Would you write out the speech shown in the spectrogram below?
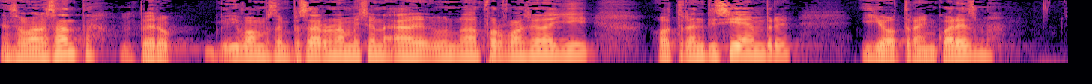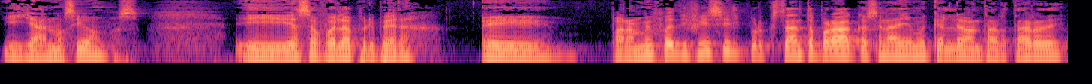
en Semana Santa. Pero íbamos a empezar una misión, eh, una formación allí, otra en diciembre y otra en cuaresma. Y ya nos íbamos. Y esa fue la primera. para mí fue difícil porque estaba en temporada vacacional y yo me quería levantar tarde.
